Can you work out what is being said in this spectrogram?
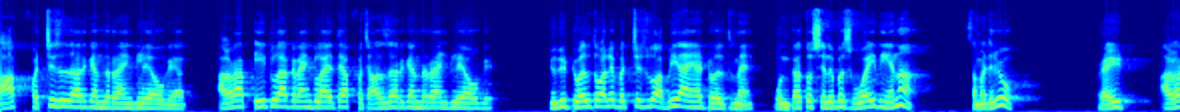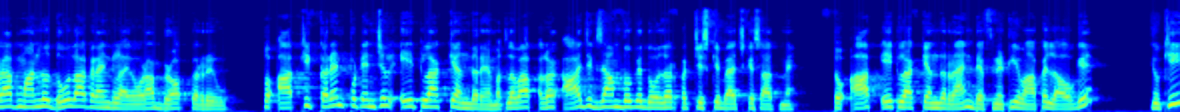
आप पच्चीस हज़ार के अंदर रैंक ले आओगे आप। अगर आप एक लाख रैंक लाए थे, आप पचास हज़ार के अंदर रैंक ले आओगे। क्योंकि ट्वेल्थ वाले बच्चे जो अभी आए हैं ट्वेल्थ में, उनका तो सिलेबस हुआ ही नहीं है ना। समझ रहे हो? राइट अगर आप मान लो दो लाख रैंक लाए और आप ड्रॉप कर रहे हो तो आपकी करंट पोटेंशियल एक लाख के अंदर है। मतलब आप अगर आज एग्ज़ाम दोगे 2025 के बैच के साथ में तो आप एक लाख के अंदर रैंक डेफिनेटली वहाँ पे लाओगे, क्योंकि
